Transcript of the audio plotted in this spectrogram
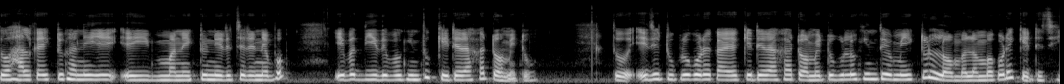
তো হালকা একটুখানি এই মানে একটু নেড়ে চেড়ে নেব। এবার দিয়ে দেবো কিন্তু কেটে রাখা টমেটো। তো এই যে টুকরো করে কেটে রাখা টমেটোগুলো কিন্তু আমি একটু লম্বা লম্বা করে কেটেছি।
